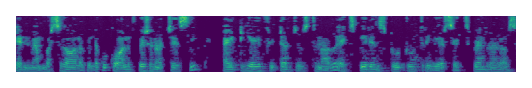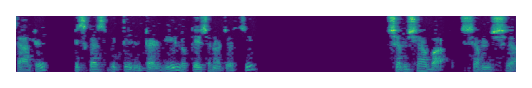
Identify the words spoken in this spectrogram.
టెన్ మెంబర్స్ కావాలి వీళ్ళకు. క్వాలిఫికేషన్ వచ్చేసి ఐటీఐ ఫిట్టర్ చూస్తున్నారు. Experience two to three years experience salary discuss with interview location వచ్చేసి శంషాబాద్ శంషా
